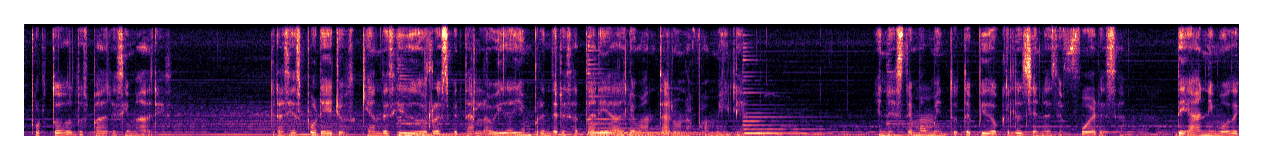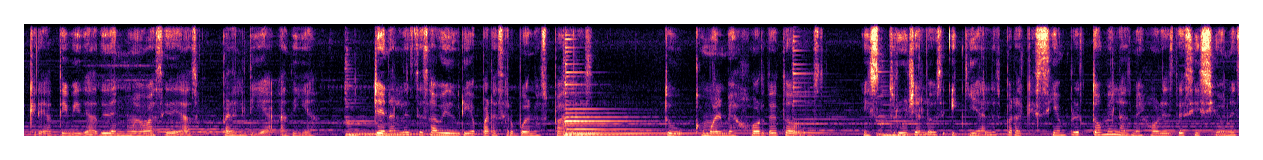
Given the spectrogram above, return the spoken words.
Por todos los padres y madres. Gracias por ellos que han decidido respetar la vida y emprender esa tarea de levantar una familia. En este momento te pido que les llenes de fuerza, de ánimo, de creatividad y de nuevas ideas para el día a día. Llénales de sabiduría para ser buenos padres. Tú, como el mejor de todos, instruyalos y guíales para que siempre tomen las mejores decisiones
